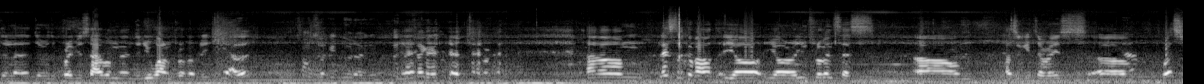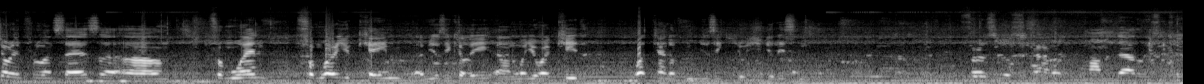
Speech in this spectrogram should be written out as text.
the, the, the previous album and the new one, probably. Yeah, that sounds like a good idea. Um, let's talk about your your influences um, as a guitarist. Um, What's your influences uh, um, from when, from where you came uh, musically, and when you were a kid? What kind of music you you listen? First, it was kind of what mom and dad listened to.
